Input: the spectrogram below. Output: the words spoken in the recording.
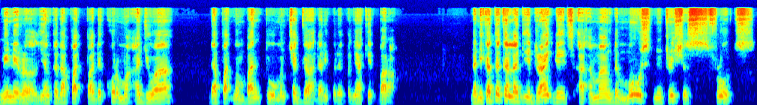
mineral yang terdapat pada korma ajwa dapat membantu mencegah daripada penyakit barah. Dan dikatakan lagi dried dates are among the most nutritious fruits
